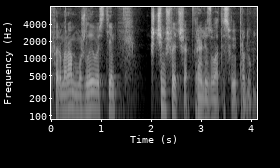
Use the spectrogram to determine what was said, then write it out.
фермерам можливості чим швидше реалізувати свою продукцію.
